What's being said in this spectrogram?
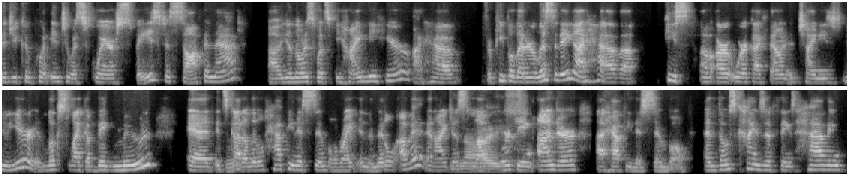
that you can put into a square space to soften that. Uh, you'll notice what's behind me here. I have, for people that are listening, I have a piece of artwork I found in Chinese New Year. It looks like a big moon and it's mm-hmm. got a little happiness symbol right in the middle of it. And I just nice. love working under a happiness symbol. And those kinds of things, having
